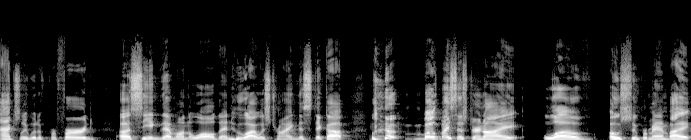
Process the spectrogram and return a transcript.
actually would have preferred uh, seeing them on the wall than who I was trying to stick up. Both my sister and I love Oh Superman by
